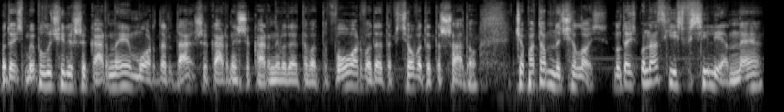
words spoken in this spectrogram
Вот, то есть мы получили шикарный Мордор, да, шикарный, шикарный вот это вот вор, вот это все, вот это Shadow. Что потом началось? Ну, то есть у нас есть вселенная,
